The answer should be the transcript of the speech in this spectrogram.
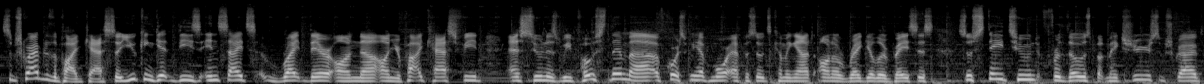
subscribe to the podcast so you can get these insights right there on, uh, on your podcast feed as soon as we post them. Uh, of course, we have more episodes coming out on a regular basis, so stay tuned for those, but make sure you're subscribed.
